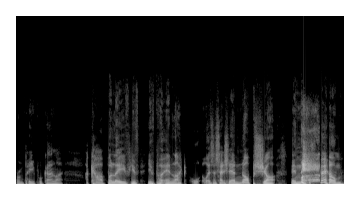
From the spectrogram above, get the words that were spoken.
from people going like I can't believe you've you've put in like what's essentially a knob shot in this film.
